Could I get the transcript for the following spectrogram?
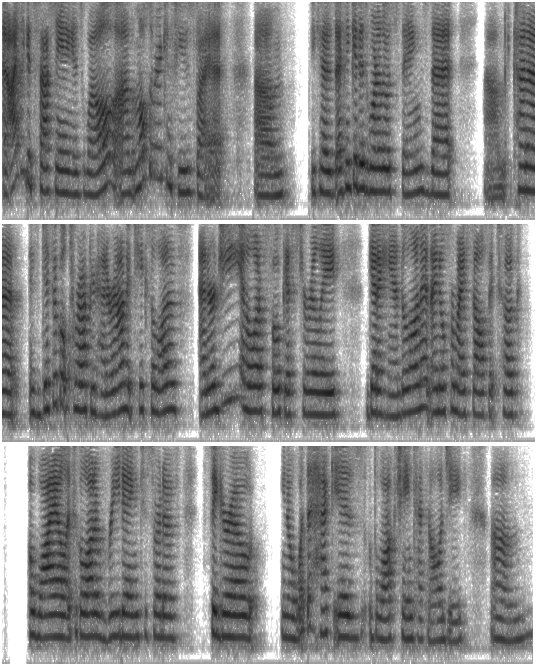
and I think it's fascinating as well. Um, I'm also very confused by it um, because I think it is one of those things that um, kind of is difficult to wrap your head around. It takes a lot of energy and a lot of focus to really get a handle on it. And I know for myself, it took a while. It took a lot of reading to sort of figure out, you know, what the heck is blockchain technology. Um,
